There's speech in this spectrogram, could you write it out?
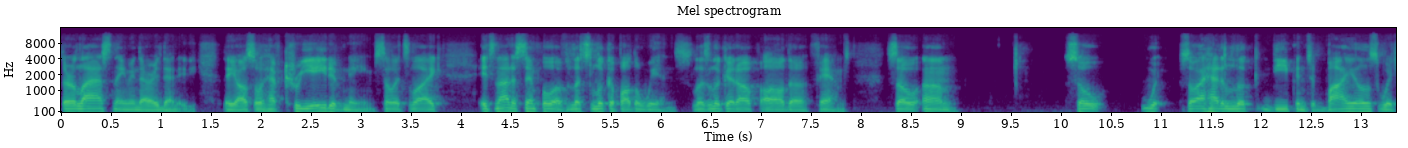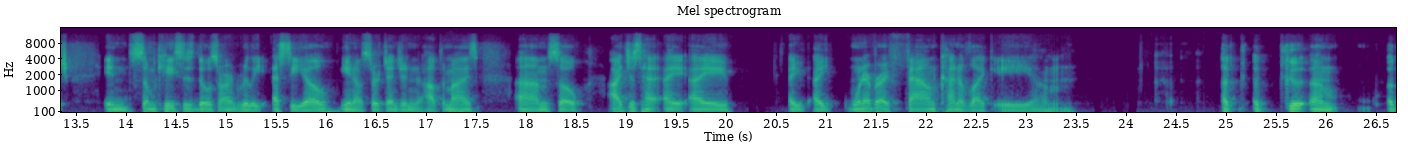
their last name in their identity. They also have creative names. So it's like it's not as simple of let's look up all the Nguyens. Let's look it up all the Phams. So um so w- so i had to look deep into bios which in some cases those aren't really seo you know search engine optimized. Um so i just had i i i, I whenever i found kind of like a um a, a good um a,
